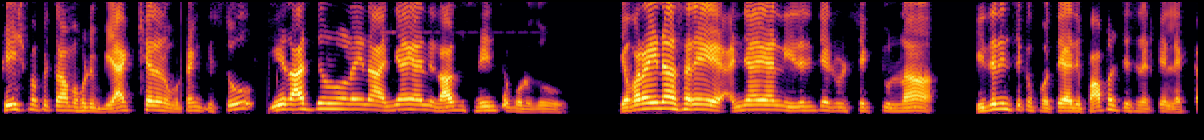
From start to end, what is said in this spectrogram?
భీష్మ పితామహుడి వ్యాఖ్యలను ఉటంకిస్తూ ఏ రాజ్యంలోనైనా అన్యాయాన్ని రాజు సహించకూడదు. ఎవరైనా సరే అన్యాయాన్ని ఎదిరించేటువంటి శక్తి ఉన్నా ఎదిరించకపోతే అది పాపం చేసినట్టే లెక్క.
